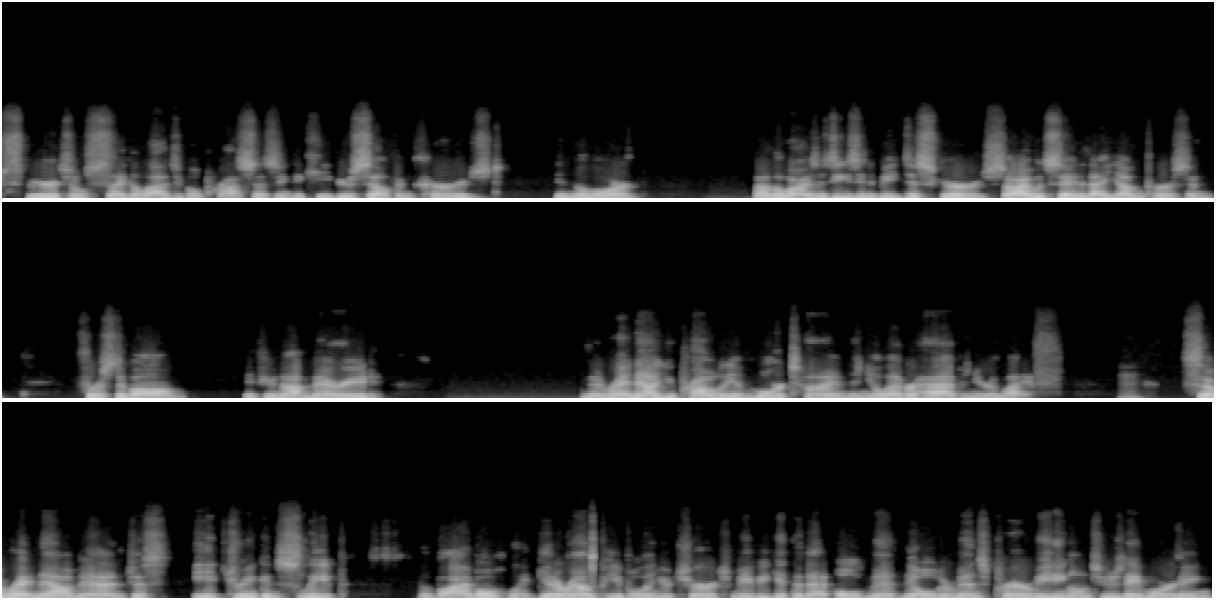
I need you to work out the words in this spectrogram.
spiritual, psychological processing to keep yourself encouraged in the Lord. Otherwise, it's easy to be discouraged. So I would say to that young person, first of all, if you're not married, then right now you probably have more time than you'll ever have in your life. Mm. So right now, man, just eat, drink, and sleep the Bible. Like get around people in your church. Maybe get to that old men, the older men's prayer meeting on Tuesday morning.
